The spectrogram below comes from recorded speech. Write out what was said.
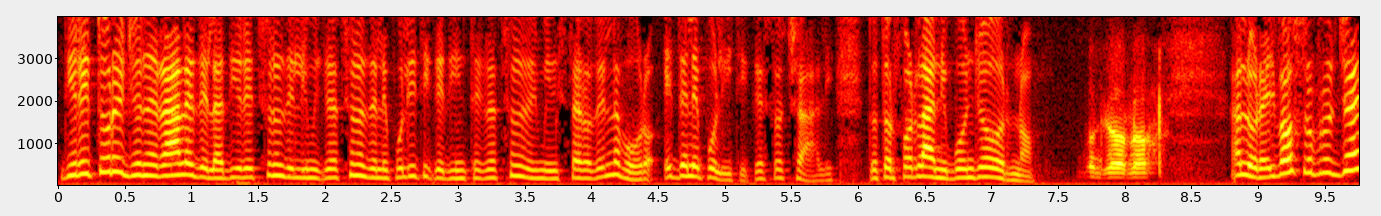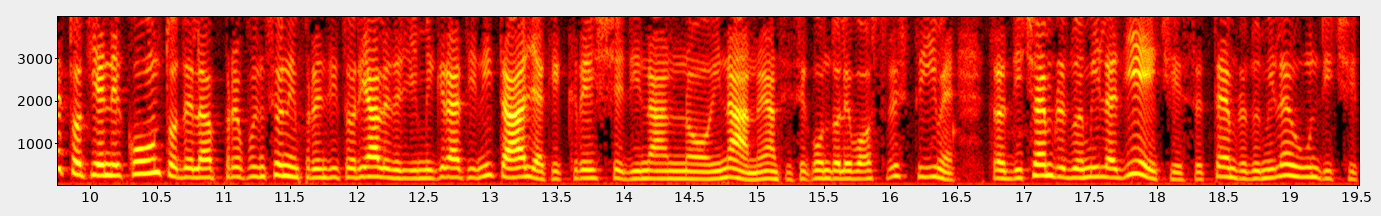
direttore generale della Direzione dell'Immigrazione e delle Politiche di Integrazione del Ministero del Lavoro e delle Politiche Sociali. Dottor Forlani, buongiorno. Buongiorno. Allora, il vostro progetto tiene conto della propensione imprenditoriale degli immigrati in Italia che cresce di anno in anno e anzi, secondo le vostre stime, tra dicembre 2010 e settembre 2011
